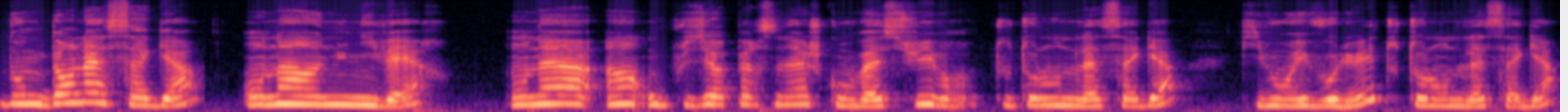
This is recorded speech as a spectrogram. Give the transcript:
Donc dans la saga, on a un univers, on a un ou plusieurs personnages qu'on va suivre tout au long de la saga, qui vont évoluer tout au long de la saga.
